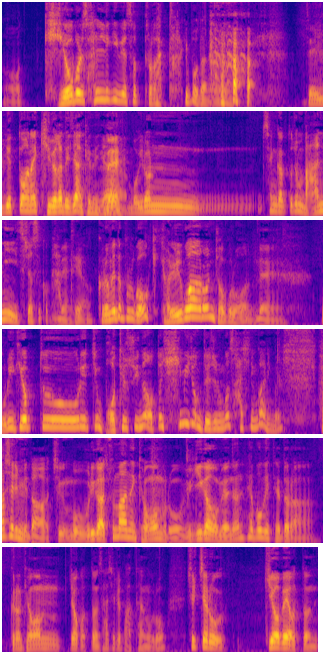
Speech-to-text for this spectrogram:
어, 기업을 살리기 위해서 들어갔다기보다는 이제 이게 또 하나의 기회가 되지 않겠느냐 네. 뭐 이런 생각도 좀 많이 있으셨을 것 네. 같아요. 그럼에도 불구하고 결과론적으로 네. 우리 기업들이 지금 버틸 수 있는 어떤 힘이 좀 돼주는 건 사실인 거 아닌가요? 사실입니다. 지금 뭐 우리가 수많은 경험으로 위기가 오면은 회복이 되더라. 그런 경험적 어떤 사실을 바탕으로 실제로 기업의 어떤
